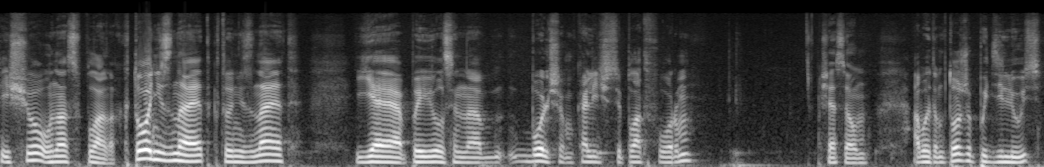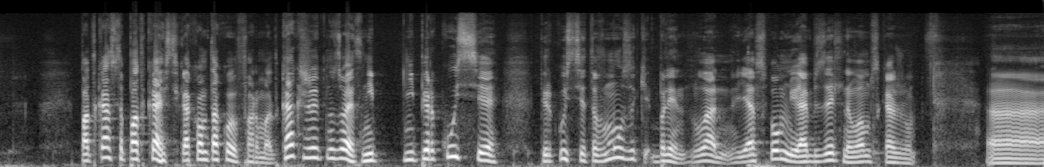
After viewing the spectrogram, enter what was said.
еще у нас в планах? Кто не знает, кто не знает, я появился на большем количестве платформ. Сейчас я вам об этом тоже поделюсь. Подкаст о подкасте. Как вам такой формат? Как же это называется? Не, не перкуссия. Перкуссия это в музыке. Блин, ладно, я вспомню и обязательно вам скажу. сейчас,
